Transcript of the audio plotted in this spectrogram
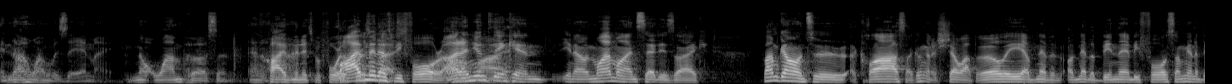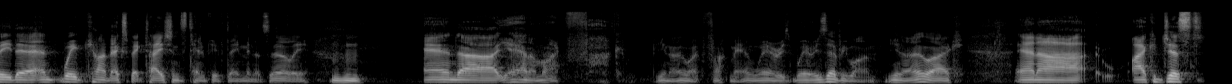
and no one was there, mate. Not one person. And Five like- minutes before the Five minutes before, right? Oh and you're thinking, you know, my mindset is like, if I'm going to a class, like I'm going to show up early. I've never, I've never been there before, so I'm going to be there. And we kind of expectations 10, 15 minutes early. And uh, yeah, and I'm like, fuck, you know, like fuck, man, where is where is everyone? You know, like, and uh, I could just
